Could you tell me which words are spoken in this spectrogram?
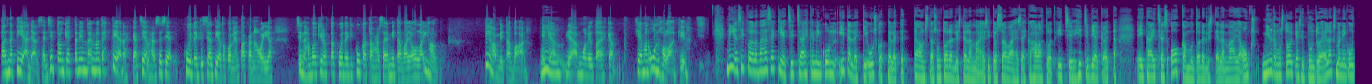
tai että mä tiedän sen. Sitten onkin, että niin, en mä ehkä tiedäkään, että siellähän se siellä, kuitenkin siellä tietokoneen takana on ja sinnehän voi kirjoittaa kuitenkin kuka tahansa ja mitä vaan ja olla ihan, ihan mitä vaan, mikä mm. jää monilta ehkä hieman unholaankin. Niin ja sitten voi olla vähän sekin, että sit sä ehkä niin kun itsellekin uskottelet, että tämä on sitä sun todellista elämää ja sitten jossain vaiheessa ehkä havahtuu, että itse, hitsi viekö, että ei tämä itse asiassa olekaan mun todellista elämää ja onks, miltä musta oikeasti tuntuu ja eläks mä niin kuin,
